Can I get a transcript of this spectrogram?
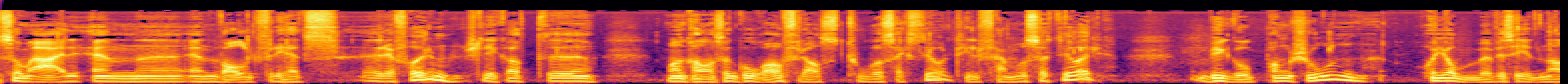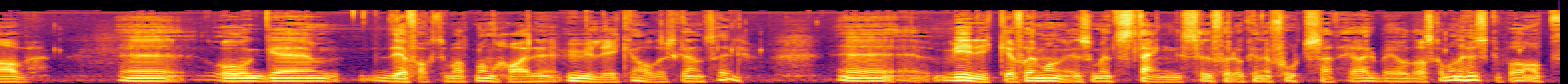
som er en, en, valgfrihetsreform, slik at uh, man kan altså gå av fra 62 år til 75 år. Bygge opp pensjon og jobbe ved siden av. Uh, og uh, det faktum at man har ulike aldersgrenser, Eh, virker for mange som et stengsel for å kunne fortsette i arbeid. Og da skal man huske på at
